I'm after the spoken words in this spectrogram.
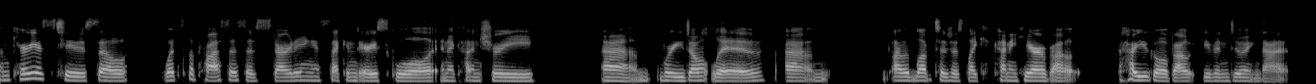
I'm curious too. So, what's the process of starting a secondary school in a country um, where you don't live? Um, I would love to just like kind of hear about how you go about even doing that?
